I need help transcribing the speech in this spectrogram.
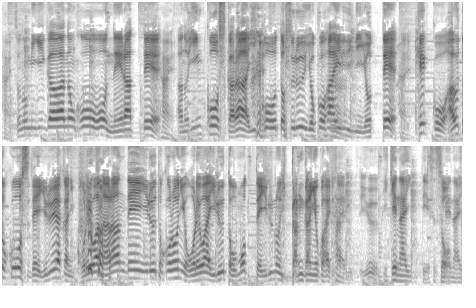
はい。その右側の方を狙って、はいあのインコースから行こうとする横入りによって、はい。結構アウトコースで緩やかにこれは並んでいるところに俺はいると思っているのにガンガン横入りされるっていう、いけないっていう、進めない。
